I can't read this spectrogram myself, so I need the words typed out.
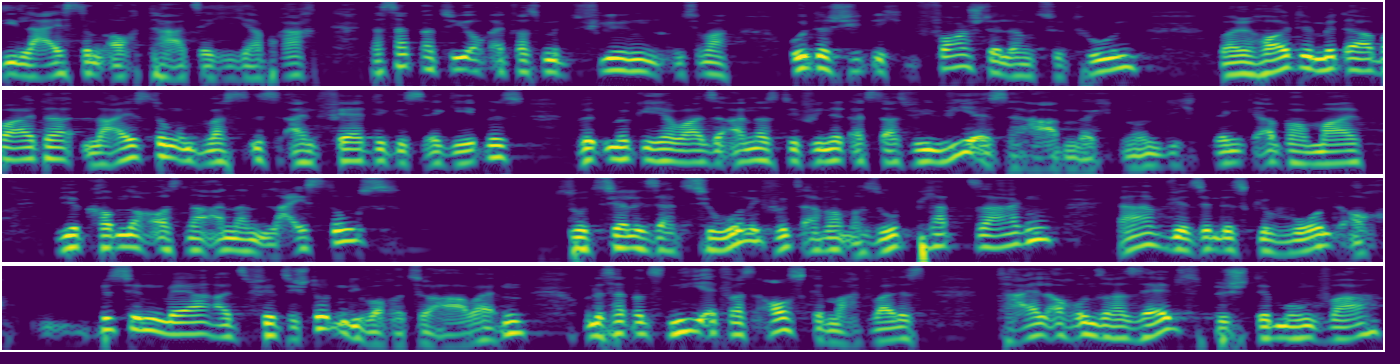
die Leistung auch tatsächlich erbracht. Das hat natürlich auch etwas mit vielen, ich sag mal, unterschiedlichen Vorstellungen zu tun, weil heute Mitarbeiter Leistung und was ist ein fertiges Ergebnis, wird möglicherweise anders definiert als das, wie wir es haben möchten. Und ich denke einfach mal, wir kommen noch aus einer anderen Leistungs- Sozialisation, ich will es einfach mal so platt sagen. Ja, wir sind es gewohnt, auch ein bisschen mehr als 40 Stunden die Woche zu arbeiten. Und es hat uns nie etwas ausgemacht, weil es Teil auch unserer Selbstbestimmung war,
